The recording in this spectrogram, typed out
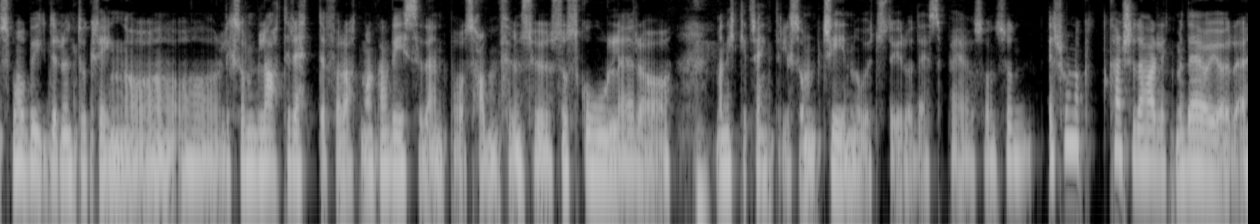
små bygder rundt omkring, og, og liksom la til rette for at man kan vise den på samfunnshus og skoler, og man ikke trengte liksom kinoutstyr og DCP og sånn. Så jeg tror nok kanskje det har litt med det å gjøre.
